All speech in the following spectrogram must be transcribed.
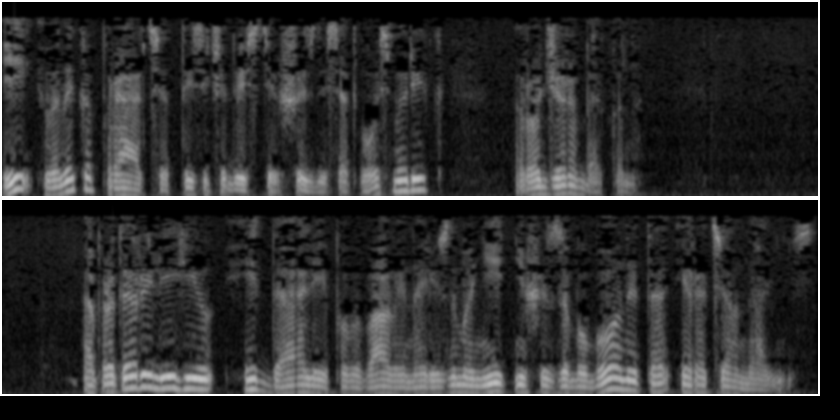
і Велика праця 1268 рік Роджера Бекона. А проте релігію і далі повивали найрізноманітніші забобони та ірраціональність.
